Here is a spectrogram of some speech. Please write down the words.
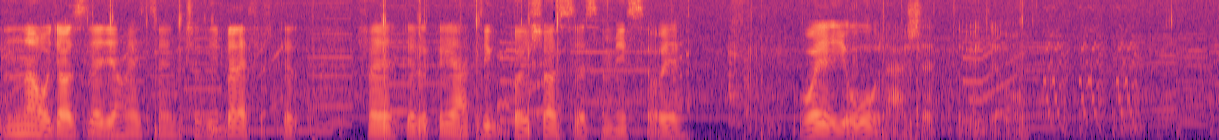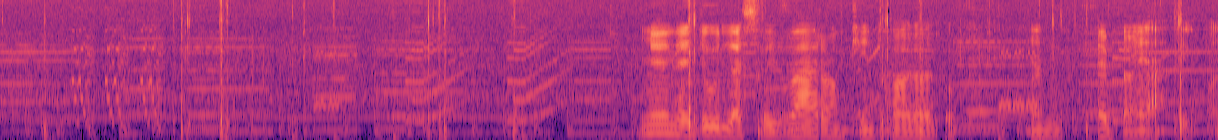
Nehogy az legyen, hogy egyszerűen csak így belefeledkezek a játékba, és azt veszem észre, hogy vagy egy órás lett a videó. Mindegy úgy lesz, hogy váranként haladok ebben a játékban.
